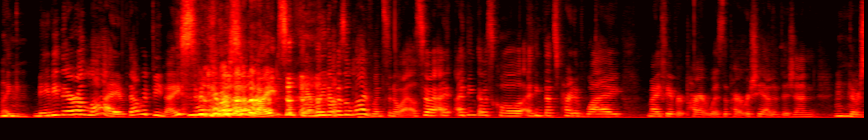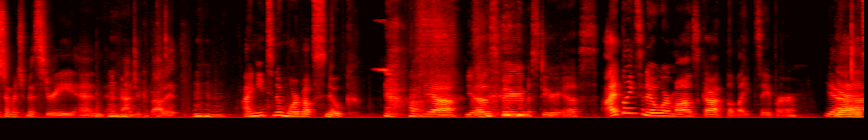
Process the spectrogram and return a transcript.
Like Mhm. maybe they're alive. That would be nice. if there was some, Right. some family that was alive once in a while. So I, I think that was cool. I think that's part of why my favorite part was the part where she had a vision. Mhm. There was so much mystery and, and Mhm. magic about it. I need to know more about Snoke. Yeah, Yeah. that was very mysterious. I'd like to know where Maz got the lightsaber. Yeah. Yes.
